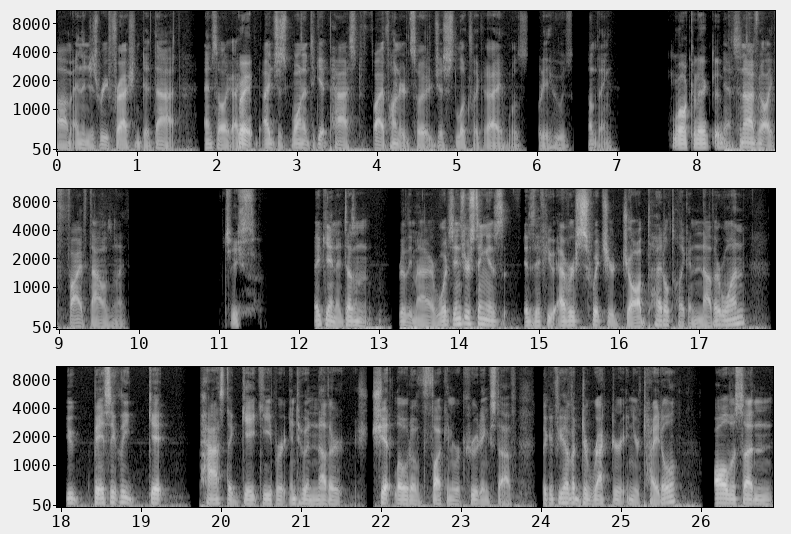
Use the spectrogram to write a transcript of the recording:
um, and then just refresh and did that. And so like I, Right. I just wanted to get past 500, so it just looked like I was somebody who was something. well connected. Yeah, so now I've got like 5,000. I think. Jeez. Again, it doesn't really matter. What's interesting is is if you ever switch your job title to like another one, you basically get past a gatekeeper into another shitload of fucking recruiting stuff. Like if you have a director in your title, all of a sudden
